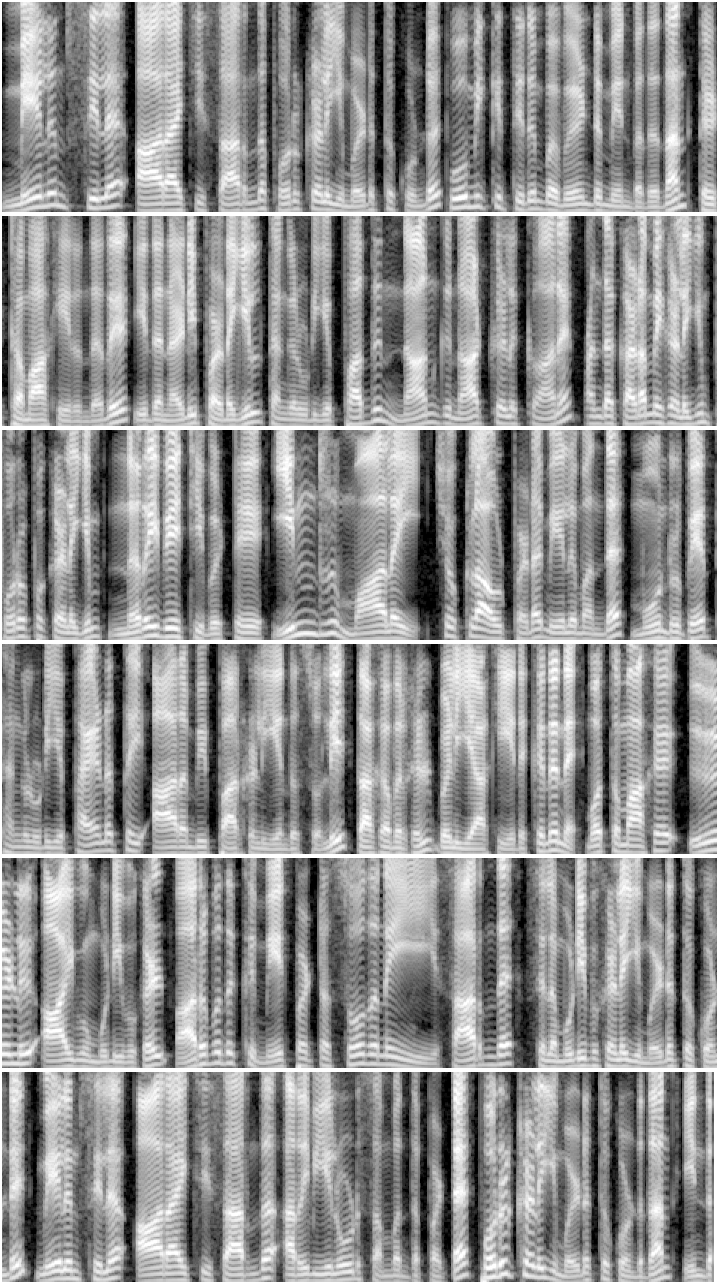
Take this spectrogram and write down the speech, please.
மேலும் சில ஆராய்ச்சி சார்ந்த பொருட்களையும் எடுத்துக்கொண்டு பூமிக்கு திரும்ப வேண்டும் என்பதுதான் திட்டமாக இருந்தது. இதன் அடிப்படையில் தங்களுடைய பதினான்கு நாட்களுக்கான அந்த கடமைகளையும் பொறுப்புகளையும் நிறைவேற்றிவிட்டு இன்று மாலை சுக்லா உட்பட மேலும் அந்த மூன்று பேர் தங்களுடைய பயணத்தை ஆரம்பிப்பார்கள் என்று சொல்லி தகவல்கள் வெளியாகி இருக்கின்றன. மொத்தமாக ஏழு ஆய்வு முடிவுகள் அறுபதுக்கு மேற்பட்ட சோதனை சார்ந்த சில முடிவுகளையும் எடுத்துக்கொண்டு மேலும் சில ஆராய்ச்சி சார்ந்த அறிவியலோடு சம்பந்தப்பட்ட பொருட்களையும் எடுத்துக்கொண்டுதான் இந்த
